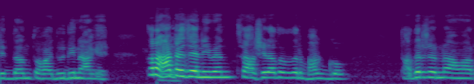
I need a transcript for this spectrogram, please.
সিদ্ধান্ত হয় দুই দিন আগে তারা হাটে যেয়ে নেবেন। চাষিরা তো তাদের ভাগ্য। তাদের জন্য আমার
